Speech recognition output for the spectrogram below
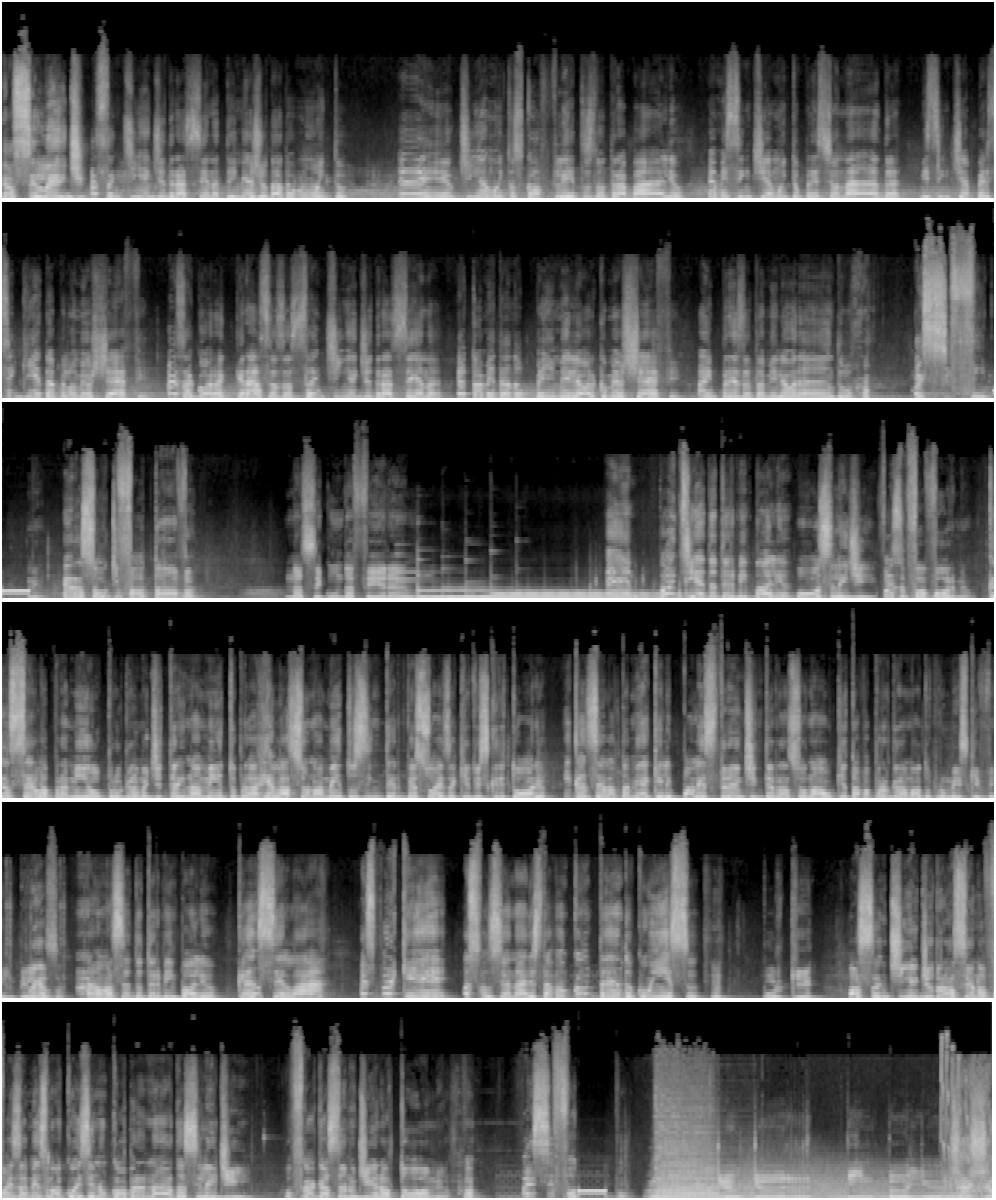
É a Cileide. A Santinha de Dracena tem me ajudado muito. É, eu tinha muitos conflitos no trabalho. Eu me sentia muito pressionada, me sentia perseguida pelo meu chefe. Mas agora, graças a Santinha de Dracena, eu tô me dando bem melhor com o meu chefe. A empresa tá melhorando. Vai se fuder, meu. Era só o que faltava. Na segunda-feira. É, bom dia, Dr. Pimpolho. Ô, Cileide, faz um favor, meu. Cancela pra mim o programa de treinamento pra relacionamentos interpessoais aqui do escritório cancela também aquele palestrante internacional que tava programado pro mês que vem, beleza? Nossa, Dr. Pimpolho, cancelar? Mas por quê? Os funcionários estavam contando com isso. Por quê? A Santinha de Dracena faz a mesma coisa e não cobra nada, Cileide. Vou ficar gastando dinheiro à toa, meu. Vai se foder, pô. Doutor Pimpolho. Chuchu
